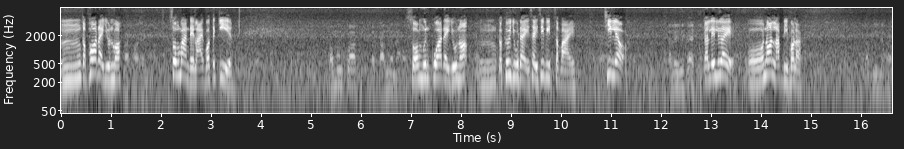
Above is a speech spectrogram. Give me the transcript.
องอืมกับพ่อได้อยุนบ่พาพาได้ส่งบ้านได้หลายบ่ตะกี้เขามันกว่าแบบสามเงินนะครับสองหมื่นกว่าได้อยู่เนาะอืมก็คืออยู่ได้ใช้ชีวิตสบาย ชินแล้วก็เลยเรื่อยก็เรื่อยๆโอ้นอนหลับดีบ่ล่ะๆรับดีนะครับ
